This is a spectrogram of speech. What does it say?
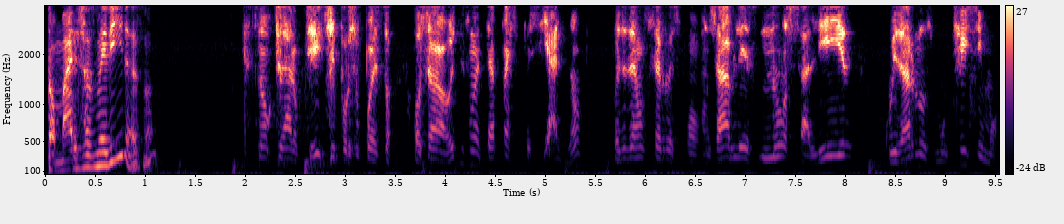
tomar esas medidas, ¿no? No, claro, sí, sí, por supuesto. O sea, hoy es una etapa especial, ¿no? Hoy tenemos que ser responsables, no salir, cuidarnos muchísimo.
